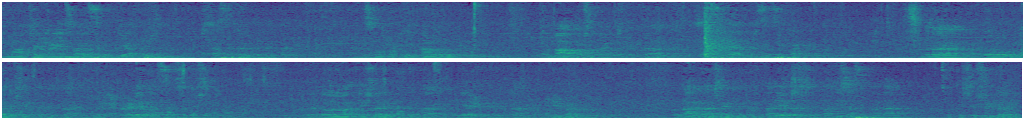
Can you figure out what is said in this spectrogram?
ನಮ್ಮ ಚಳವಳಿಯ ಸ್ವಾಗತ ಸಮಿತಿಯ ಅಧ್ಯಕ್ಷರು, ಶಾಸಕರಾಗಿರ್ತಕ್ಕಂಥ ಕೃಷ್ಣ ಪಾಟೀಲ್ ನಾಳವರು ಮಹಾಪೋಷಕರಾಗಿರ್ತಕ್ಕಂಥ ಶಾಸಕ ಸಿ ಸಿ ಪಾಟೀಲ್ ಅದರ ಗೌರವ ಉಪಾಧ್ಯಕ್ಷರಾಗಿರ್ತಕ್ಕಂಥ ಕರಡೆ ವಾಸ ಸದಸ್ಯರು ಅದರ ಗೌರವ ಅಧ್ಯಕ್ಷರಾಗಿರ್ತಕ್ಕಂಥ ಪ್ರಧಾನ ಕಾರ್ಯದರ್ಶಿಯಾಗಿರ್ತಕ್ಕಂಥ ಹರಿಯಾದ ಮಾಜಿ ಶಾಸಕರಾದ ಮತ್ತು ಶಿವಶಂಕರ್ ಅವರು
